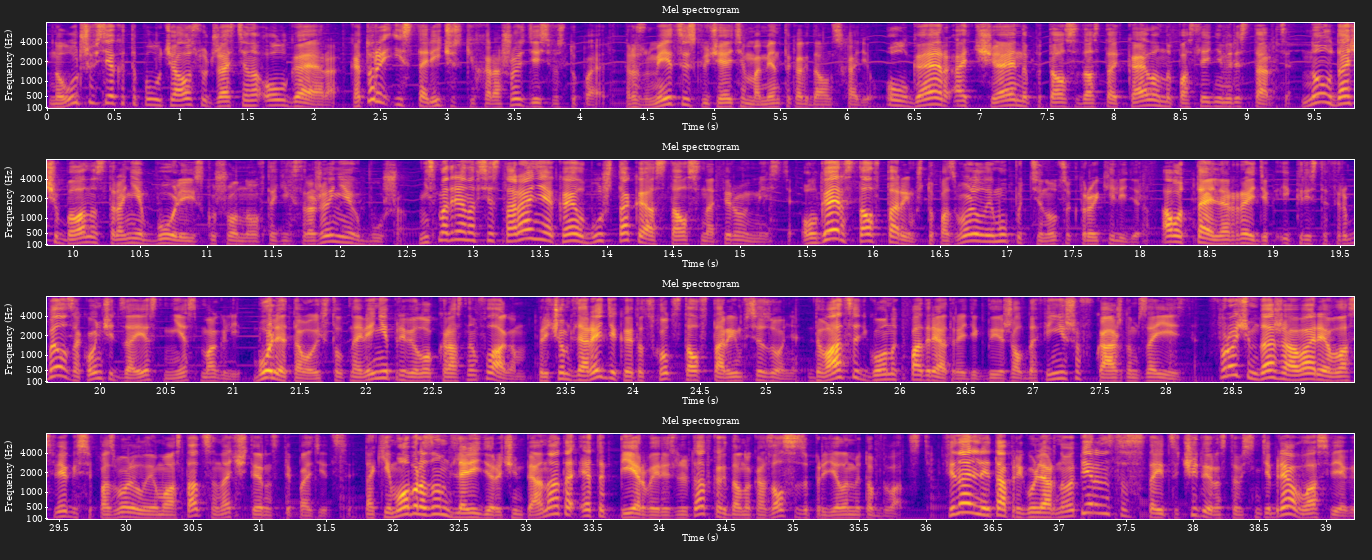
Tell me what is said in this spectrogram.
но лучше всех это получалось у Джастина Олгайера, который исторически хорошо здесь выступает. Разумеется, исключая те моменты, когда он сходил. Олгайер отчаянно пытался достать Кайла на последнем рестарте, месте. Но удача была на стороне более искушенного в таких сражениях Буша. Несмотря на все старания, Кайл Буш так и остался на первом месте. Олгайер стал вторым, что позволило ему подтянуться к тройке лидеров. А вот Тайлер Реддик и Кристофер Белл закончить заезд не смогли. Более того, их столкновение привело к красным флагам. Причем для Реддика этот сход стал вторым в сезоне. 20 гонок подряд Реддик доезжал до финиша в каждом заезде. Впрочем, даже авария в Лас-Вегасе позволила ему остаться на 14 позиции. Таким образом, для лидера чемпионата это первый результат, когда он оказался за пределами топ-20. Финальный этап регулярного первенства состоится 14 сентября в Лас-Вегасе.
